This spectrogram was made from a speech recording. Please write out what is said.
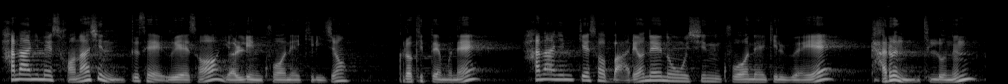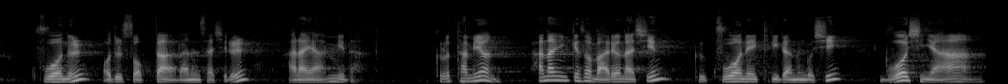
하나님의 선하신 뜻에 의해서 열린 구원의 길이죠. 그렇기 때문에 하나님께서 마련해 놓으신 구원의 길 외에 다른 길로는 구원을 얻을 수 없다라는 사실을 알아야 합니다. 그렇다면 하나님께서 마련하신 그 구원의 길이라는 것이 무엇이냐?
